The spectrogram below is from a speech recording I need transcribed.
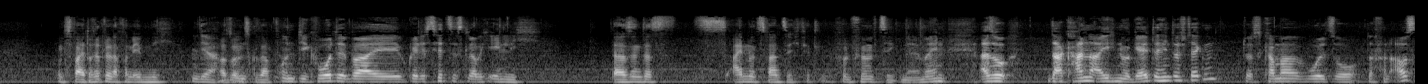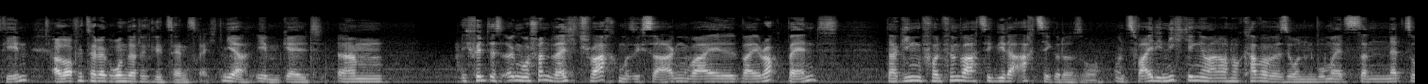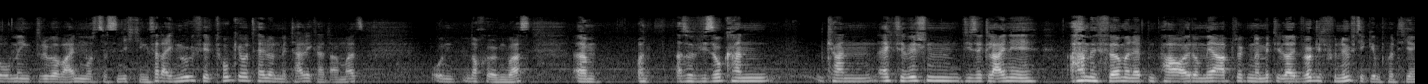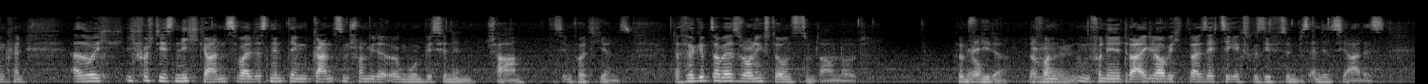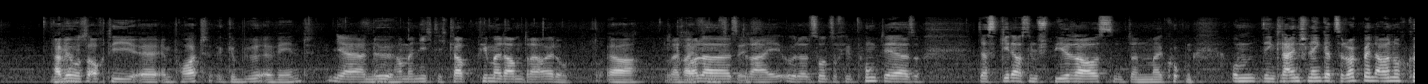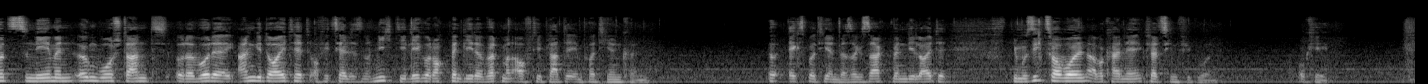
Und zwei Drittel davon eben nicht. Ja, Also und, insgesamt. Und die Quote bei Greatest Hits ist, glaube ich, ähnlich. Da sind das 21 Titel. Von 50, ne, immerhin. Also, da kann eigentlich nur Geld dahinter stecken. Das kann man wohl so davon ausgehen. Also offizieller Grund natürlich Lizenzrechte. Ja, eben, Geld. Ähm, ich finde das irgendwo schon recht schwach, muss ich sagen, weil bei Rockband, da gingen von 85 Lieder 80 oder so. Und zwei, die nicht gingen, waren auch noch Coverversionen, wo man jetzt dann nicht so unbedingt drüber weinen muss, dass sie nicht gingen. Es hat eigentlich nur gefehlt Tokyo Hotel und Metallica damals und noch irgendwas. Ähm, und also wieso kann, kann Activision diese kleine arme Firma nicht ein paar Euro mehr abdrücken, damit die Leute wirklich vernünftig importieren können? Also ich, ich verstehe es nicht ganz, weil das nimmt dem Ganzen schon wieder irgendwo ein bisschen den Charme des Importierens. Dafür gibt es aber jetzt Rolling Stones zum Download. Fünf Ja, Lieder. Davon, immerhin. von denen drei, glaube ich, 360 exklusiv sind bis Ende des Jahres. Haben wir uns auch die äh, Importgebühr erwähnt? Ja, nö, haben wir nicht. Ich glaube, Pi mal Daumen 3 Euro. Ja, 3 Dollar, 3,50. 3 oder so und so viele Punkte. Also das geht aus dem Spiel raus und dann mal gucken. Um den kleinen Schlenker zur Rockband auch noch kurz zu nehmen, irgendwo stand oder wurde angedeutet, offiziell ist es noch nicht, die Lego Rockband Lieder wird man auf die Platte importieren können. Äh, exportieren, besser gesagt, wenn die Leute die Musik zwar wollen, aber keine Klötzchenfiguren. Okay.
